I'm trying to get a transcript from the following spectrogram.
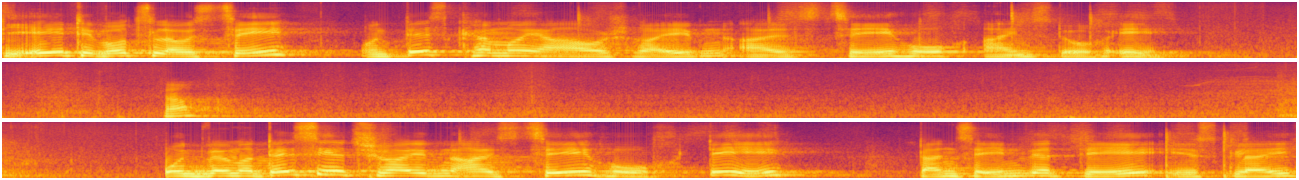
Die ET-Wurzel aus c und das können wir ja auch schreiben als c hoch 1 durch e. Ja? Und wenn wir das jetzt schreiben als c hoch d, dann sehen wir, d ist gleich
